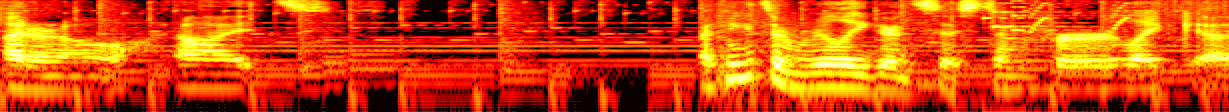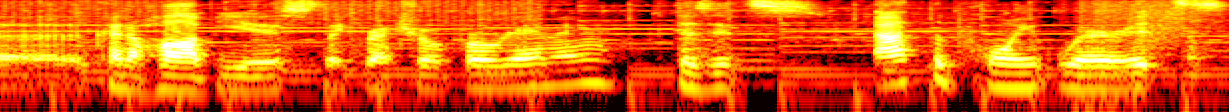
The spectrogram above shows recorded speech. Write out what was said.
I don't know, uh, it's, I think it's a really good system for like uh, kind of hobbyist like retro programming because it's at the point where it's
